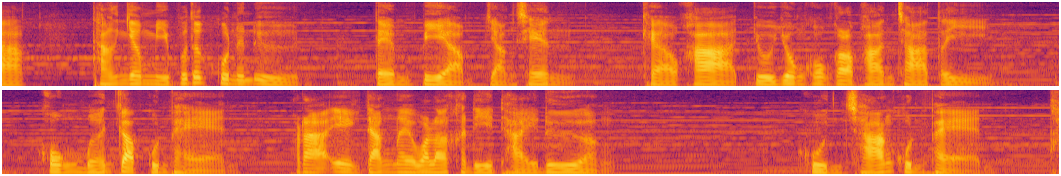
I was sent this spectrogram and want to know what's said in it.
รัก ทั้งยังมีพุทธคุณอื่นๆ เต็มเปี่ยมอย่างเช่น แขวคาดอยู่ยงคงกระพันชาตรี คงเหมือนกับขุนแผน พระเอกดังในวรรณคดีไทยเรื่อง ขุนช้างขุนแผนท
